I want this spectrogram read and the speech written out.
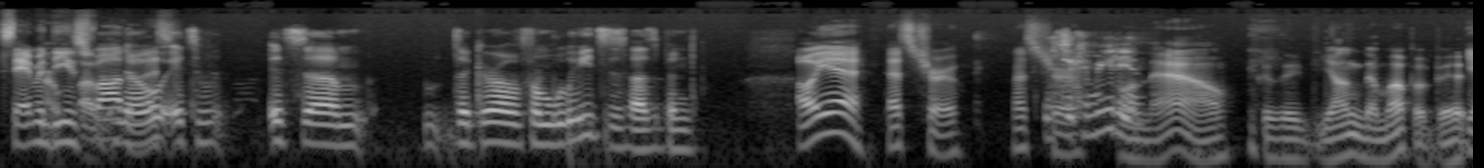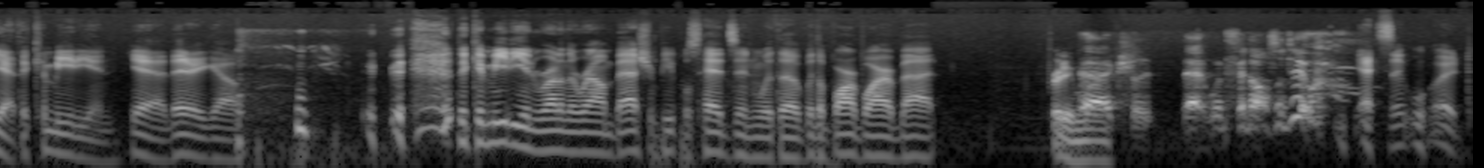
Sam and Dean's love it. father. no, it's it's um the girl from Weeds' husband. oh yeah, that's true. That's true. He's a Well, comedian. now because they younged him up a bit. Yeah, the comedian. Yeah, there you go. the comedian running around bashing people's heads in with a with a barbed wire bat. pretty much. actually, that would fit also too. Yes, it would.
